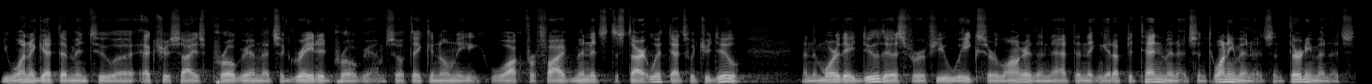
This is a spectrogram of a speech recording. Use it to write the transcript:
you want to get them into an exercise program that's a graded program. So if they can only walk for five minutes to start with, that's what you do. And the more they do this for a few weeks or longer than that, then they can get up to 10 minutes and 20 minutes and 30 minutes.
